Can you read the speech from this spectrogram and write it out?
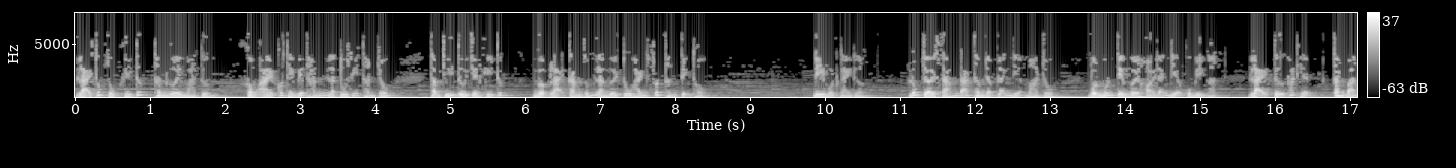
lại thúc giục khí tức thân người ma tướng, không ai có thể biết hắn là tu sĩ thần châu, thậm chí từ trên khí tức Ngược lại càng giống là người tu hành xuất thân tịnh thổ. Đi một ngày đường Lúc trời sáng đã thâm nhập lãnh địa Ma Châu Vốn muốn tìm người hỏi lãnh địa của bỉ Ngạn Lại tự phát hiện Căn bản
